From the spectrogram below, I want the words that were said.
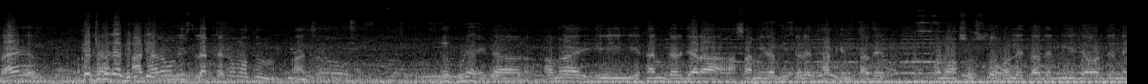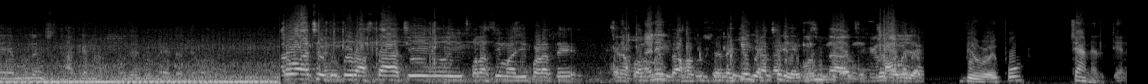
প্রায় আঠারো উনিশ লাখ টাকা মতন আছে। এটা আমরা এই এখানকার যারা আসামিরা ভিতরে থাকেন তাদের কোনো অসুস্থ হলে তাদের নিয়ে যাওয়ার জন্য অ্যাম্বুলেন্স থাকে না। ওদের জন্য এটা দেওয়া আরও আছে দুটো রাস্তা আছে ওই পলাশি মাঝি পাড়াতে এরকম একটা হসপিটালে। ব্যুরো রিপোর্ট চ্যানেল টেন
